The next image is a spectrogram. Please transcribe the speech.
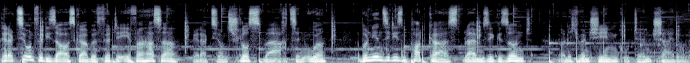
Redaktion für diese Ausgabe führte Eva Hasser. Redaktionsschluss war 18 Uhr. Abonnieren Sie diesen Podcast, bleiben Sie gesund und ich wünsche Ihnen gute Entscheidungen.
